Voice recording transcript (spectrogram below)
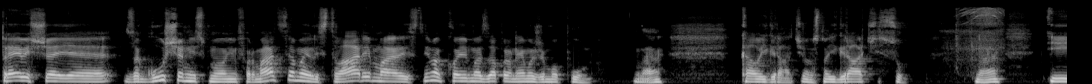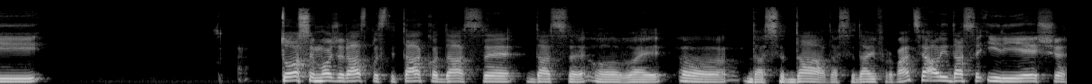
previše je zagušeni smo informacijama ili stvarima ili s tima kojima zapravo ne možemo puno ne? kao igrači, odnosno igrači su ne? I to se može rasplesti tako da se da se ovaj da se da da se da informacija ali da se i riješe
